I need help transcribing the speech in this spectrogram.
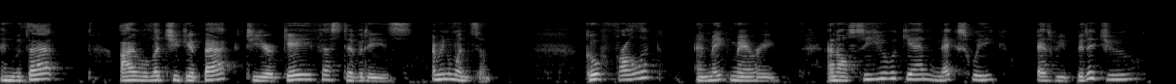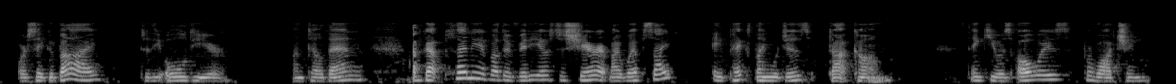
And with that, I will let you get back to your gay festivities. I mean winsome. Go frolic and make merry, and I'll see you again next week as we bid adieu or say goodbye to the old year. Until then, I've got plenty of other videos to share at my website, apexlanguages.com. Thank you as always for watching.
